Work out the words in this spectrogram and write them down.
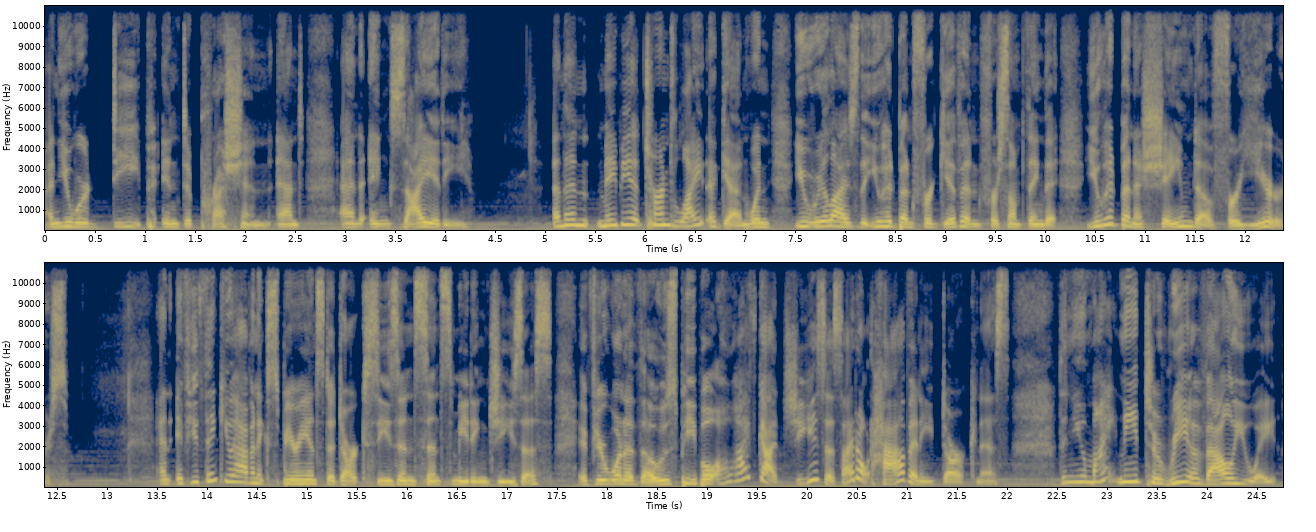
and you were deep in depression and, and anxiety. And then maybe it turned light again when you realized that you had been forgiven for something that you had been ashamed of for years. And if you think you haven't experienced a dark season since meeting Jesus, if you're one of those people, oh, I've got Jesus, I don't have any darkness, then you might need to reevaluate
